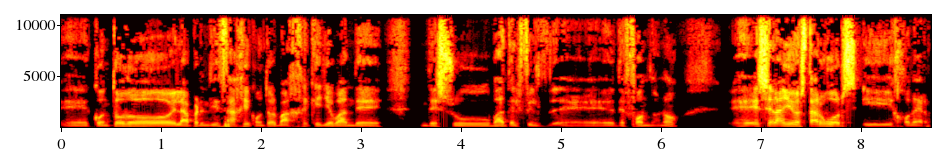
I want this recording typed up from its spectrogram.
Eh, con todo el aprendizaje y con todo el bagaje que llevan de, de su Battlefield eh, de fondo, ¿no? Eh, es el año de Star Wars y, joder,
